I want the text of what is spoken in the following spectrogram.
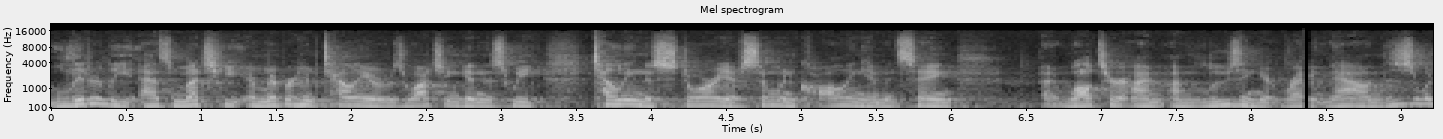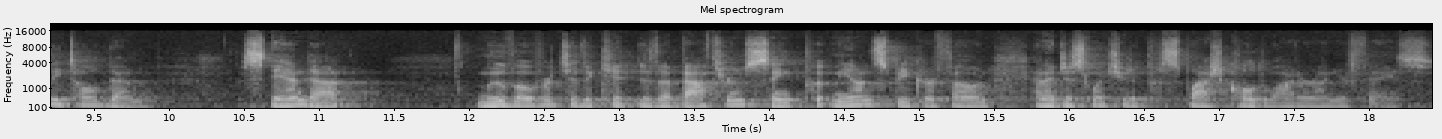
literally as much he I remember him telling i was watching again this week telling the story of someone calling him and saying uh, walter I'm, I'm losing it right now. And this is what he told them. Stand up move over to the, kid, to the bathroom sink put me on speakerphone and i just want you to splash cold water on your face.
